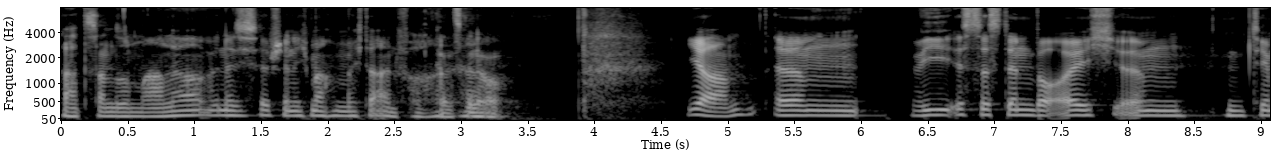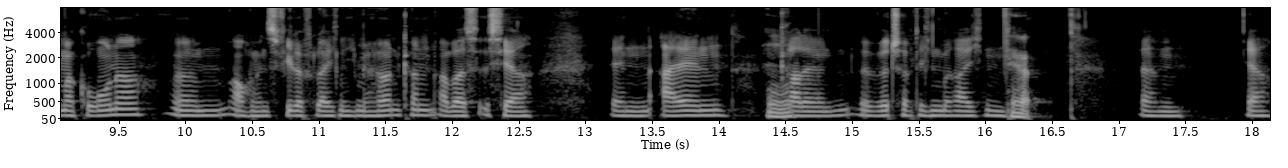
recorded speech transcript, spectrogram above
Da hat es dann so ein Maler, wenn er sich selbstständig machen möchte, einfacher. Ganz ja. genau. Ja, ähm, wie ist es denn bei euch ähm, im Thema Corona? Ähm, auch wenn es viele vielleicht nicht mehr hören können, aber es ist ja in allen, Mhm. gerade in wirtschaftlichen Bereichen, Ja. ähm, ja,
